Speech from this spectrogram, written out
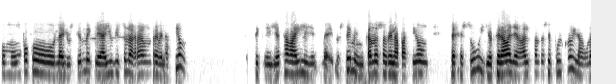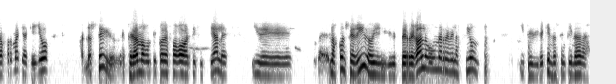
como un poco la ilusión de que ahí hubiese una gran revelación, de que yo estaba ahí, leyendo, no sé, meditando sobre la pasión de Jesús y yo esperaba llegar al Santo Sepulcro y de alguna forma que aquello, no sé, esperarme algún tipo de fuegos artificiales y de lo has conseguido y de regalo una revelación y te diré que no sentí nada,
